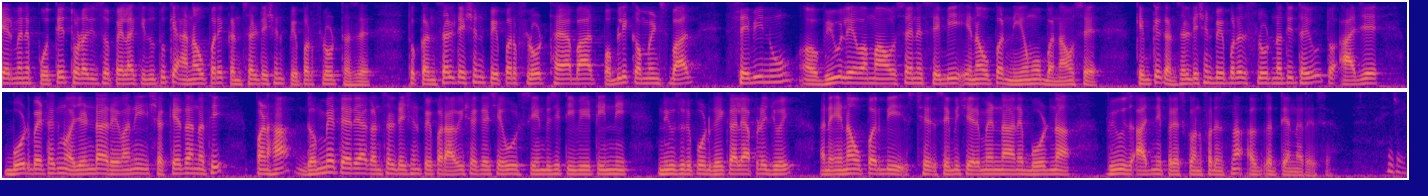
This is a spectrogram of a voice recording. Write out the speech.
ચેરમેને પોતે થોડા દિવસો પહેલાં કીધું હતું કે આના ઉપર એક કન્સલ્ટેશન પેપર ફ્લોટ થશે. તો કન્સલ્ટેશન પેપર ફ્લોટ થયા બાદ પબ્લિક કમેન્ટ્સ બાદ સેબીનું વ્યૂ લેવામાં આવશે અને સેબી એના ઉપર નિયમો બનાવશે. કેમ કે કન્સલ્ટેશન પેપર જ ફ્લોટ નથી થયું, તો આજે બોર્ડ બેઠકનું એજન્ડા રહેવાની શક્યતા નથી. પણ હા, ગમે ત્યારે આ કન્સલ્ટેશન પેપર આવી શકે છે એવું સીએનબીસી ટીવી એટીનની ન્યૂઝ રિપોર્ટ ગઈકાલે આપણે જોઈ અને એના ઉપર બી સેબી ચેરમેનના અને બોર્ડના વ્યૂઝ આજની પ્રેસ કોન્ફરન્સના અગત્યના રહેશે. જી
